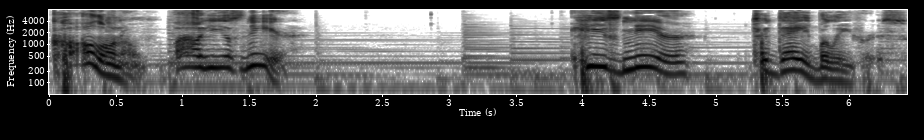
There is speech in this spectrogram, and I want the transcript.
Call on him while he is near. He's near today, believers.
